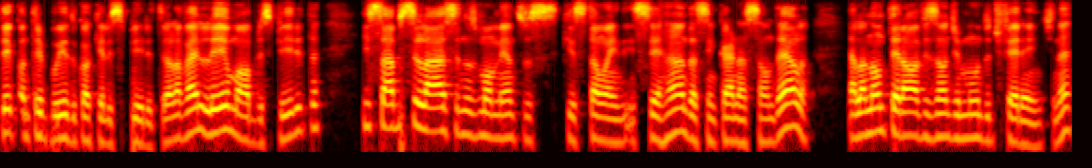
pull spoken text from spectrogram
ter contribuído com aquele espírito. Ela vai ler uma obra espírita e sabe-se lá se nos momentos que estão encerrando essa encarnação dela, ela não terá uma visão de mundo diferente, né?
